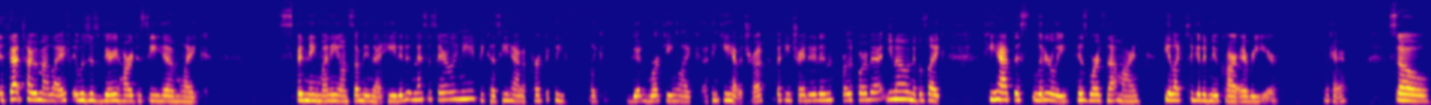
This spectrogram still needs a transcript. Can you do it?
at that time in my life, it was just very hard to see him like spending money on something that he didn't necessarily need because he had a perfectly like good working like I think he had a truck that he traded in for the Corvette, you know, and it was like he had this literally his words not mine. He liked to get a new car every year. Okay. So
